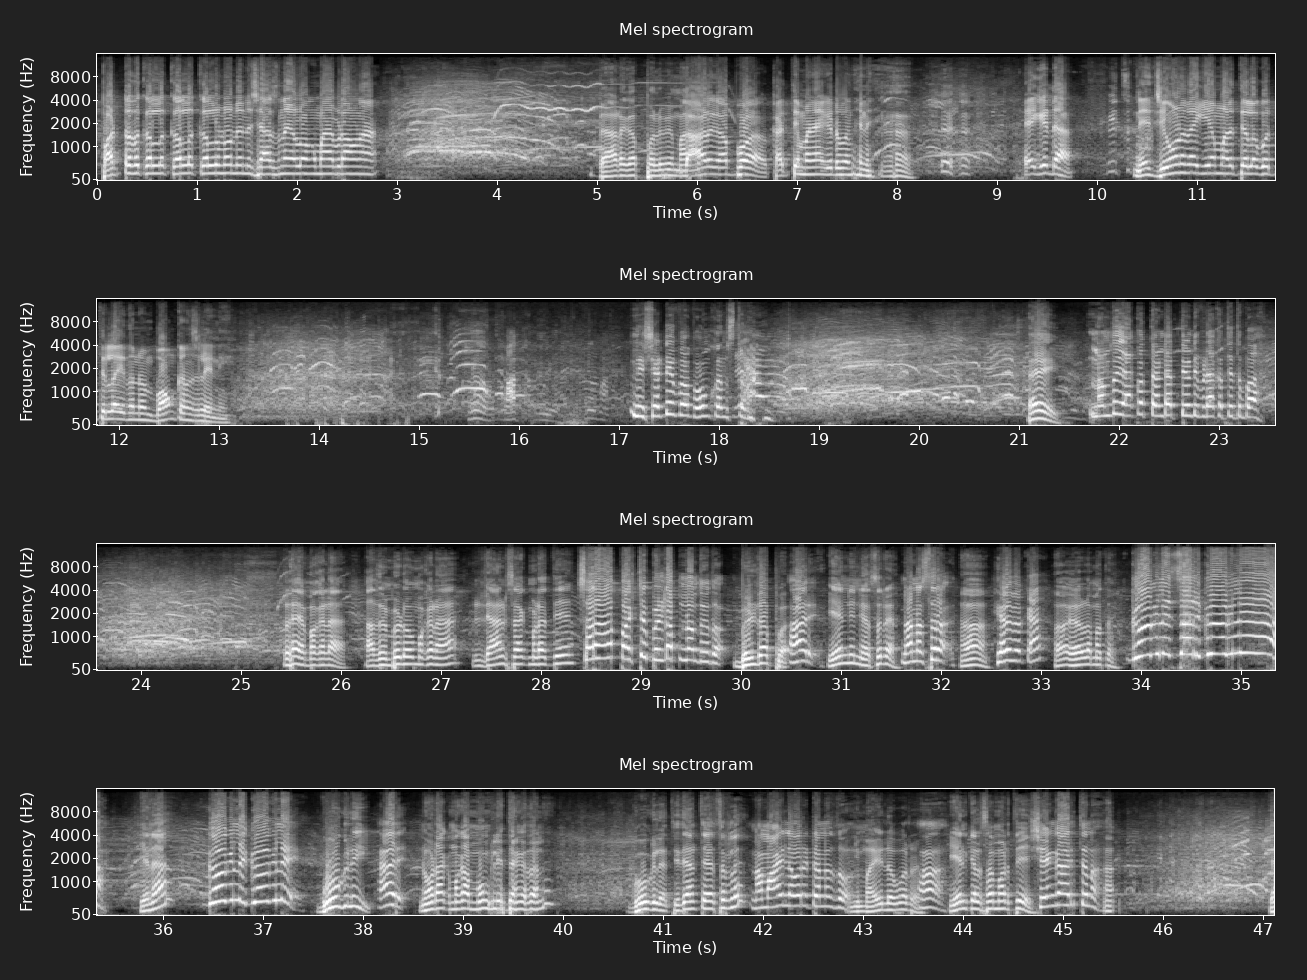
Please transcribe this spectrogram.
ಪಟ್ಟದ ಕಲ್ಲು ಕಲ್ಲು ಕಲ್ಲುನು ನಿನ್ನ ಶಾಸನ ಹೇಳುವಂಗ ಮಾಡ್ಬಿಡವಣ ಬ್ಯಾಡಗ ಪಲ್ವಿ ಗಾಳಗಪ್ಪ ಕತ್ತಿ ಮನ್ಯಾಗ ಇಟ್ಟು ಬಂದೀನಿ. ಏ ಗಿಡ್ಡ ನೀ ಜೀವನದಾಗ ಏನ್ ಮಾಡ್ತಿಲ್ಲ ಗೊತ್ತಿಲ್ಲ ಇದು ನಿಮ್ಮ ಬಾಂಬ್ ಕನಸ್ಲೇನಿ ನೀ. ಶೆಟ್ಟಿ ಬಾಬು ಹೋಗ್ ಕನ್ಸ್ತಾನ. ಏಯ್ ನಮ್ದು ಯಾಕೋ ತಂಡ ತಿಂಡಿ ಬಿಡಾಕತ್ತಿತ್ತು ಬಾ. ಲೇ ಮಗನ ಅದನ್ನ ಬಿಡು ಮಗನ ಡ್ಯಾನ್ಸ್ ಯಾಕೆ ಮಾಡತ್ತಿ? ಸರ ಫಸ್ಟ್ ಬಿಲ್ಡಪ್ ನಂದು ಇದು. ಬಿಲ್ಡಪ್ ಹಾ ರೀ. ಏನ್ ನಿನ್ನ ಹೆಸರು? ನನ್ನ ಹೆಸರು. ಹಾ. ಹೇಳ್ಬೇಕಾ? ಹಾ ಹೇಳ ಮತ್ತೆ. Googly sir googly. ಏನ? Googly googly. ಗೂಗ್ಲಿ? ಹಾ ರೀ. ನೋಡಾಕ ಮಗ ಮುಂಗ್ಲಿ ಇದ್ದಂಗ ಅದಾನ? ಗೂಗ್ಲಿ ಅಂತ ಇದೆ ಅಂತ ಹೆಸರ್ಲ? ನಮ್ಮ ಆಯಿ ಲವರ್ ಅನ್ನೋದು. ನಿಮ್ಮ ಐ ಲವರ್? ಹಾ. ಏನ್ ಕೆಲಸ ಮಾಡ್ತಿ? ಶೇಂಗಾ ಹರಿತನ.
